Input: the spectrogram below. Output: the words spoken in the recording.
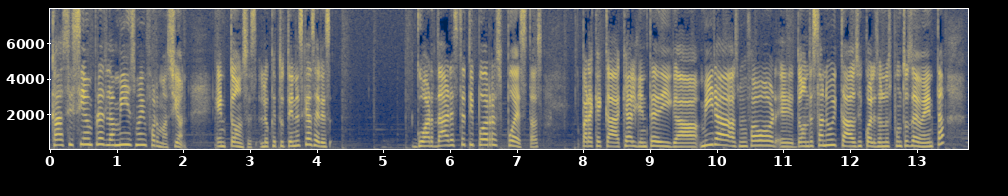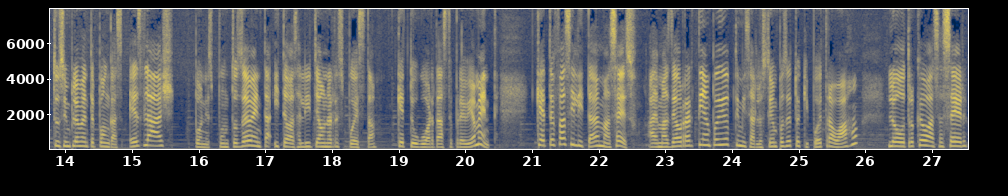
Casi siempre es la misma información. Entonces, lo que tú tienes que hacer es guardar este tipo de respuestas para que cada que alguien te diga, mira, hazme un favor, eh, ¿dónde están ubicados y cuáles son los puntos de venta? Tú simplemente pongas slash, pones puntos de venta y te va a salir ya una respuesta que tú guardaste previamente. ¿Qué te facilita además eso? Además de ahorrar tiempo y de optimizar los tiempos de tu equipo de trabajo, lo otro que vas a hacer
